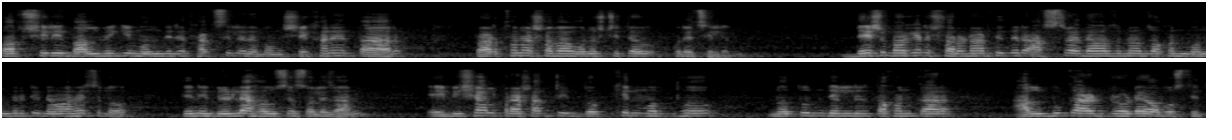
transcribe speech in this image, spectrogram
তফসিলি বাল্মীকি মন্দিরে থাকছিলেন এবং সেখানে তার প্রার্থনা সভা অনুষ্ঠিত করেছিলেন। দেশভাগের শরণার্থীদের আশ্রয় দেওয়ার জন্য যখন মন্দিরটি নেওয়া হয়েছিল, তিনি বিড়লা হাউসে চলে যান। এই বিশাল প্রাসাদটি দক্ষিণ মধ্য নতুন দিল্লির তখনকার আলবুকার্ড রোডে অবস্থিত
